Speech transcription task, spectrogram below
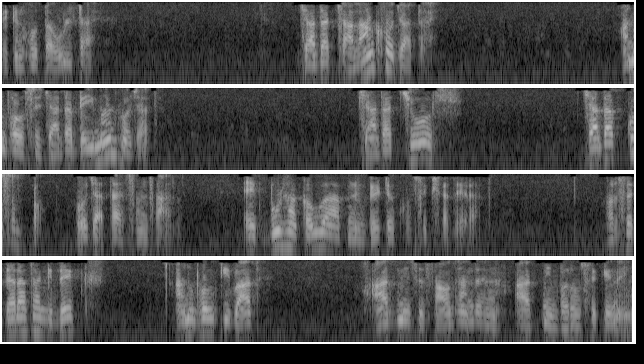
लेकिन होता उल्टा है। ज़्यादा चालाक हो जाता है, अनुभव से ज़्यादा बेईमान हो जाता ज़्यादा चोर, ज़्यादा कुशल हो जाता है संसार एक बूढ़ा कौआ अपने बेटे को शिक्षा दे रहा था। और उसे कह रहा था कि देख, अनुभव की बात आदमी से सावधान रहना, आदमी भरोसे के नहीं।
